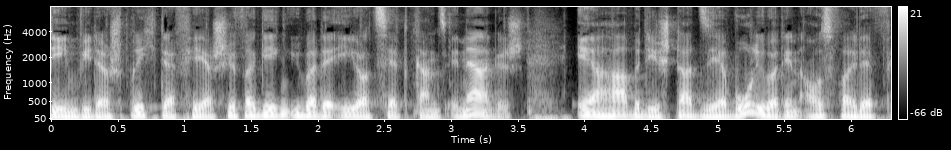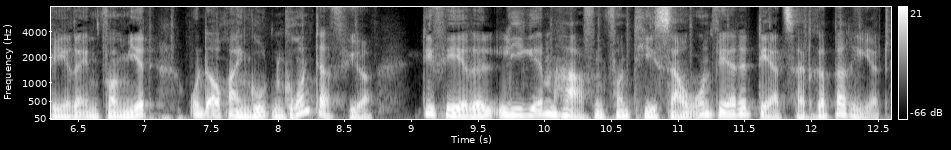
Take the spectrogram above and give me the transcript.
Dem widerspricht der Fährschiffer gegenüber der EOZ ganz energisch. Er habe die Stadt sehr wohl über den Ausfall der Fähre informiert und auch einen guten Grund dafür. Die Fähre liege im Hafen von Tiesau und werde derzeit repariert.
